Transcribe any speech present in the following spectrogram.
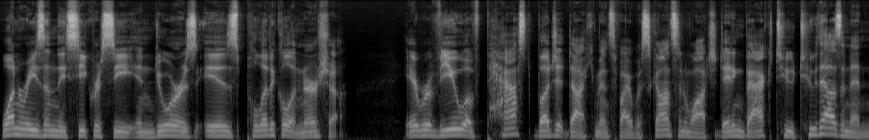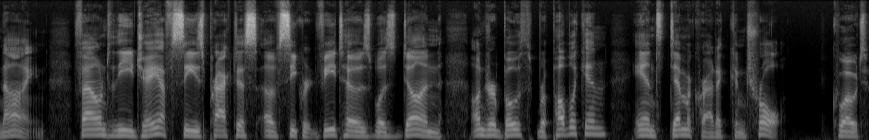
One reason the secrecy endures is political inertia. A review of past budget documents by Wisconsin Watch dating back to 2009 found the JFC's practice of secret vetoes was done under both Republican and Democratic control. Quote,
